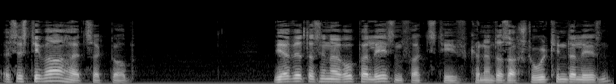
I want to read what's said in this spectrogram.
Es ist die Wahrheit, sagt Bob. Wer wird das in Europa lesen? fragt Steve. Können das auch Stuhlkinder lesen?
